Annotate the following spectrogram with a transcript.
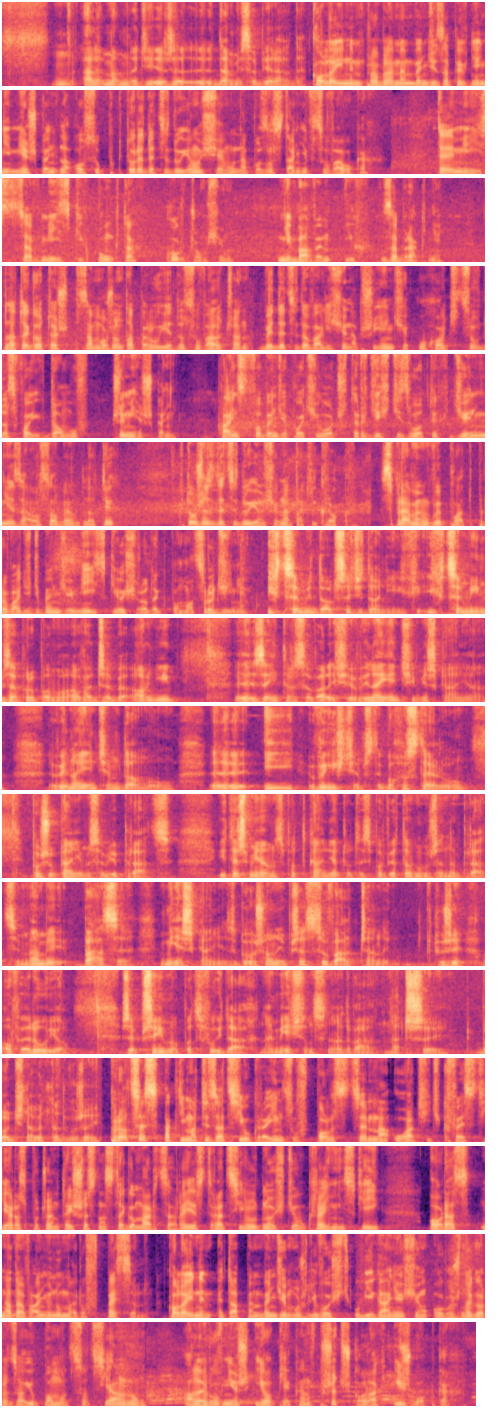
Mm, ale mam nadzieję, że y, damy sobie radę. Kolejnym problemem będzie zapewnienie mieszkań dla osób, które decydują się na pozostanie w Suwałkach. Te miejsca w miejskich punktach kurczą się. Niebawem ich zabraknie. Dlatego też samorząd apeluje do Suwalczan, by decydowali się na przyjęcie uchodźców do swoich domów czy mieszkań. Państwo będzie płaciło 40 zł dziennie za osobę dla tych, którzy zdecydują się na taki krok. Sprawę wypłat prowadzić będzie Miejski Ośrodek Pomocy Rodzinie. I chcemy dotrzeć do nich i chcemy im zaproponować, żeby oni y, zainteresowali się wynajęciem mieszkania, wynajęciem domu y, i wyjściem z tego hostelu, poszukaniem sobie pracy. I też miałem spotkania tutaj z Powiatowym Urzędem Pracy. Mamy bazę mieszkań zgłoszonej przez Suwalczan, którzy oferują, że przyjmą pod swój dach na miesiąc, na dwa, na trzy bądź nawet na dłużej. Proces aklimatyzacji Ukraińców w Polsce ma ułatwić kwestię rozpoczętej 16 marca rejestracji ludności ukraińskiej oraz nadawaniu numerów PESEL. Kolejnym etapem będzie możliwość ubiegania się o różnego rodzaju pomoc socjalną, ale również i opiekę w przedszkolach i żłobkach.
